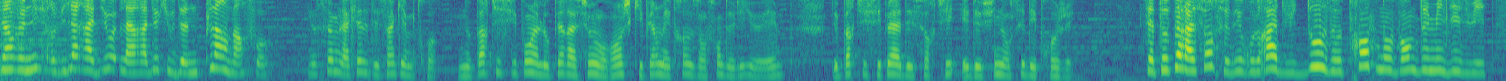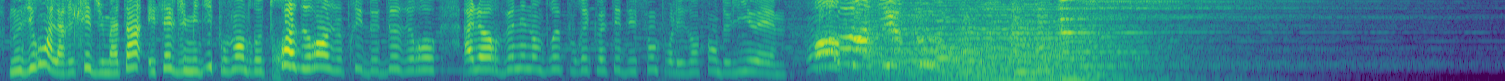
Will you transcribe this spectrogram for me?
Bienvenue sur Villa Radio, la radio qui vous donne plein d'infos. Nous sommes la classe des 5e 3. Nous participons à l'opération Orange qui permettra aux enfants de l'IEM de participer à des sorties et de financer des projets. Cette opération se déroulera du 12 au 30 novembre 2018. Nous irons à la récré du matin et celle du midi pour vendre 3 oranges au prix de 2 euros. Alors venez nombreux pour récolter des fonds pour les enfants de l'IEM. On compte sur vous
